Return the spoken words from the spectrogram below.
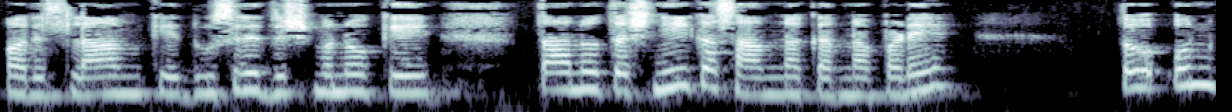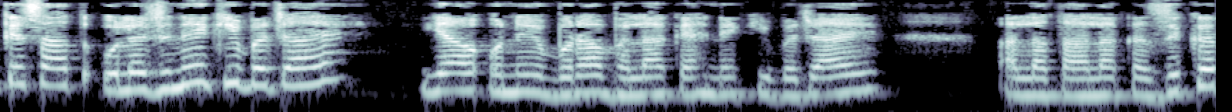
اور اسلام کے دوسرے دشمنوں کے تان و تشنی کا سامنا کرنا پڑے، تو ان کے ساتھ الجھنے کی بجائے یا انہیں برا بھلا کہنے کی بجائے اللہ تعالی کا ذکر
